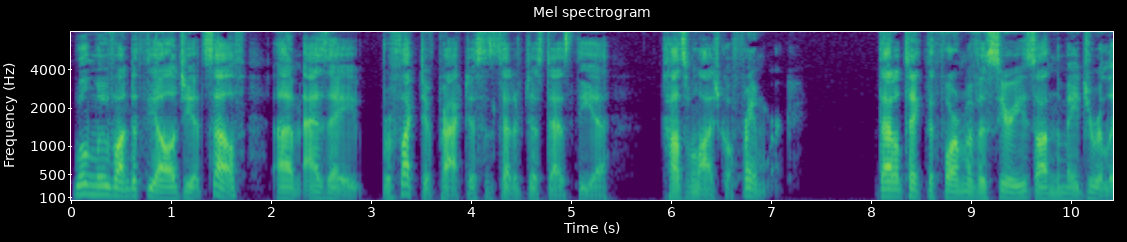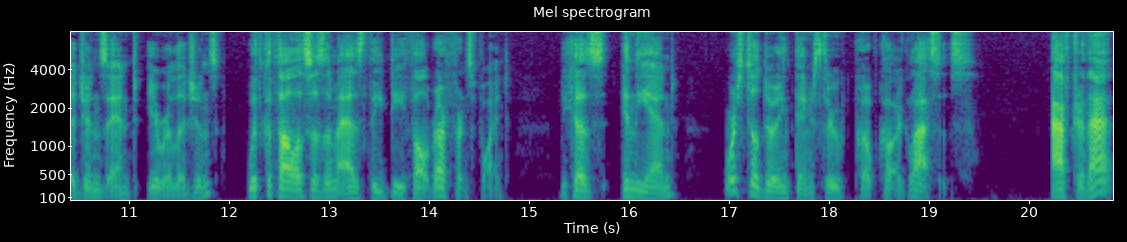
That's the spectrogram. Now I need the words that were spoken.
we'll move on to theology itself um, as a reflective practice instead of just as the uh, cosmological framework. That'll take the form of a series on the major religions and irreligions, with Catholicism as the default reference point, because, in the end, we're still doing things through Pope color glasses. After that,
